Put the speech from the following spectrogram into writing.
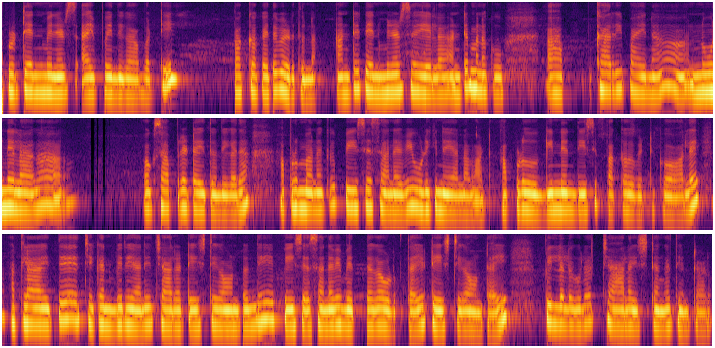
ఇప్పుడు టెన్ మినిట్స్ అయిపోయింది కాబట్టి పక్కకైతే పెడుతున్నా. అంటే టెన్ మినిట్స్ ఎలా అంటే మనకు ఆ కర్రీ పైన నూనెలాగా ఒక సపరేట్ అవుతుంది కదా అప్పుడు మనకు పీసెస్ అనేవి ఉడికినాయి అన్నమాట. అప్పుడు గిన్నెని తీసి పక్కకు పెట్టుకోవాలి. అట్లా అయితే చికెన్ బిర్యానీ చాలా టేస్టీగా ఉంటుంది. పీసెస్ అనేవి మెత్తగా ఉడుకుతాయి టేస్టీగా ఉంటాయి. పిల్లలు కూడా చాలా ఇష్టంగా తింటాడు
